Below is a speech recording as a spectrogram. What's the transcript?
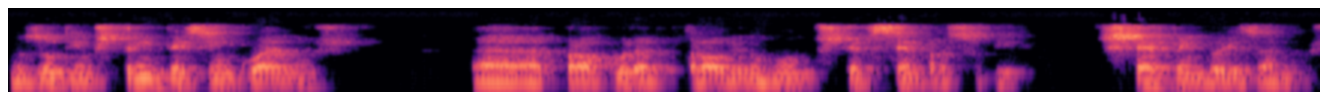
Nos últimos 35 anos, a procura de petróleo no mundo esteve sempre a subir, exceto em dois anos.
